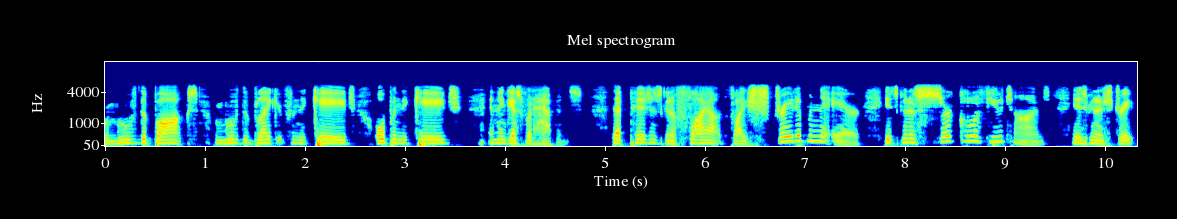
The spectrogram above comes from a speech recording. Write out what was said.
remove the box, remove the blanket from the cage, open the cage, and then guess what happens? That pigeon's going to fly out, fly straight up in the air. He's going to circle a few times. and he's going to straight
